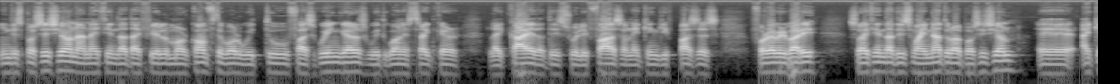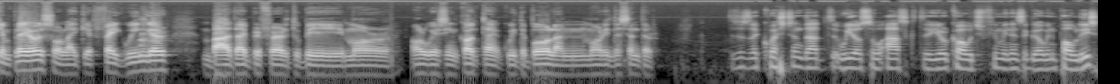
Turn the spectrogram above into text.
in this position, and I think that I feel more comfortable with two fast wingers, with one striker like Kai that is really fast and I can give passes for everybody. So I think that is my natural position. Uh, I can play also like a fake winger, but I prefer to be more always in contact with the ball and more in the center. This is a question that we also asked your coach a few minutes ago in Polish.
